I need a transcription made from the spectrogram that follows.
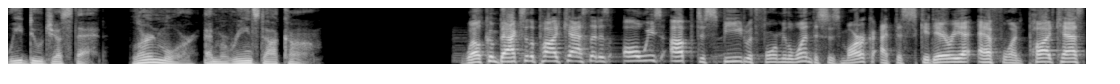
we do just that. Learn more at marines.com. Welcome back to the podcast that is always up to speed with Formula One. This is Mark at the Scuderia F1 podcast.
